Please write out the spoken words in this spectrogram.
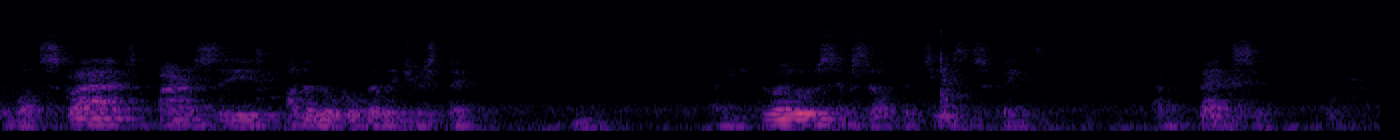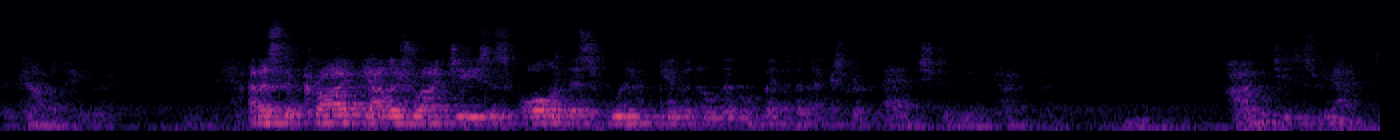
than what scribes, Pharisees, other local villagers think And he throws himself at Jesus' feet and begs him to come and. And as the crowd gathers around Jesus, all of this would have given a little bit of an extra edge to the encounter. How would Jesus react?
